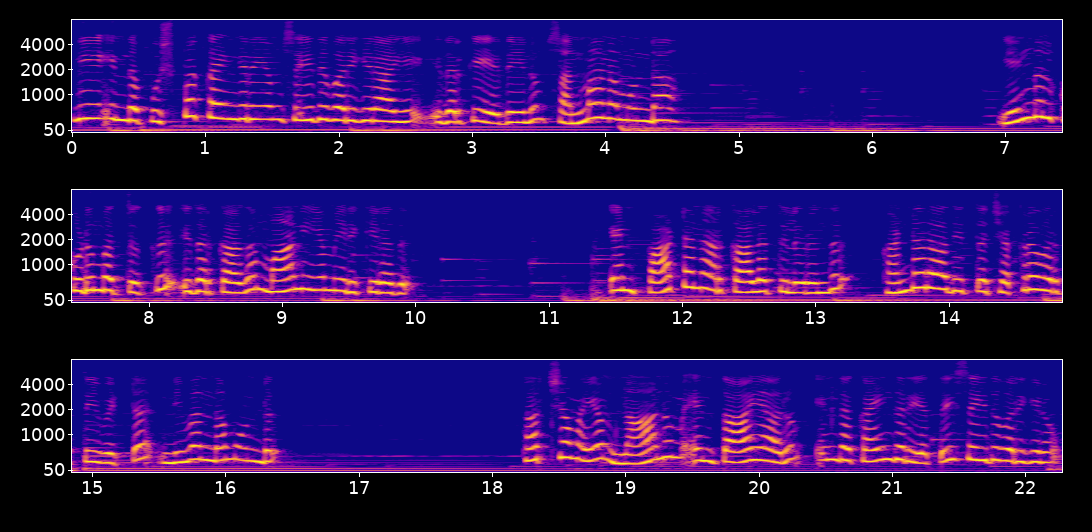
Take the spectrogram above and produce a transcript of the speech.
நீ இந்த புஷ்ப கைங்கரியம் செய்து வருகிறாயே இதற்கு ஏதேனும் சன்மானம் உண்டா எங்கள் குடும்பத்துக்கு இதற்காக மானியம் இருக்கிறது. என் பாட்டனார் காலத்திலிருந்து கண்டராதித்த சக்கரவர்த்தி விட்ட நிபந்தம் உண்டு. தற்சமயம் நானும் என் தாயாரும் இந்த கைங்கரியத்தை செய்து வருகிறோம்.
